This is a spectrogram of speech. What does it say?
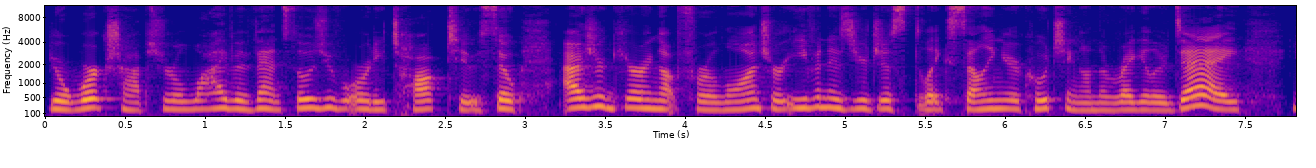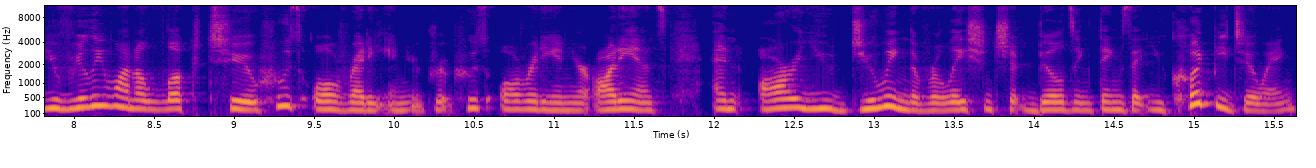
your workshops your live events those you've already talked to. So as you're gearing up for a launch or even as you're just like selling your coaching on the regular day you really want to look to who's already in your group who's already in your audience and are you doing the relationship building things that you could be doing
